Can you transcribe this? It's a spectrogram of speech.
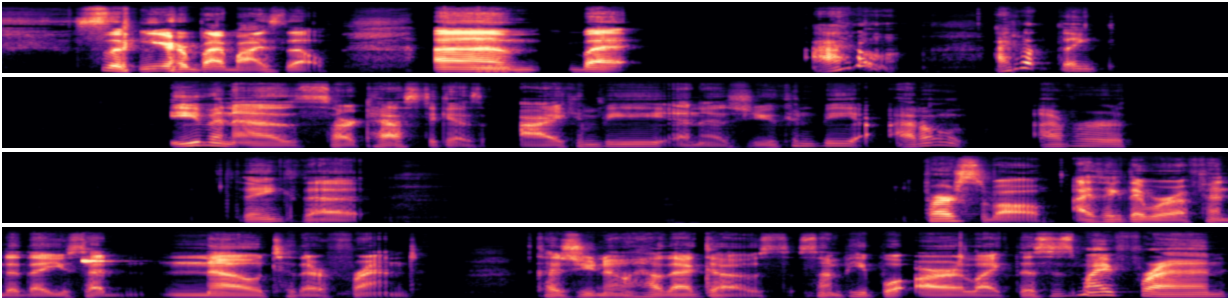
sitting here by myself. Mm. Um, but I don't, I don't think even as sarcastic as I can be and as you can be, I don't ever think that. First of all, I think they were offended that you said no to their friend because you know how that goes. Some people are like, "This is my friend.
